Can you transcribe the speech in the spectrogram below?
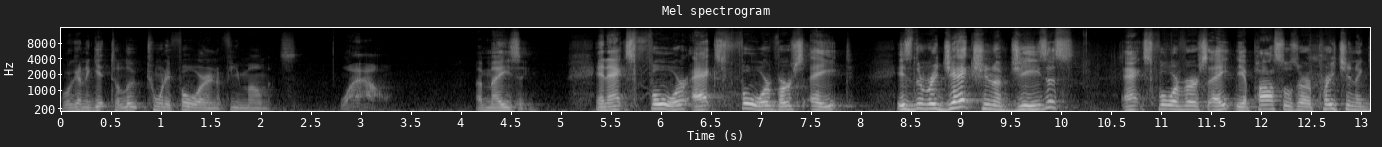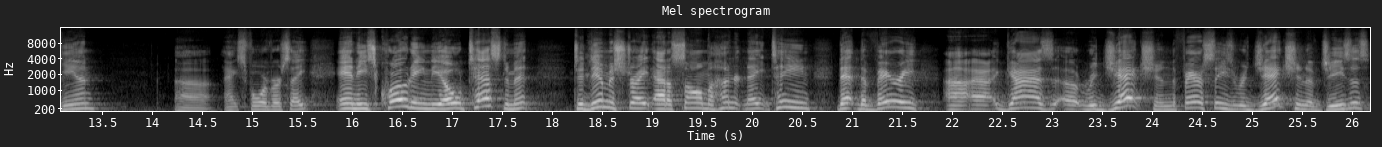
We're going to get to Luke 24 in a few moments. Wow. Amazing. In Acts 4, Acts 4, verse 8, is the rejection of Jesus. Acts 4, verse 8, the apostles are preaching again. Uh, Acts 4, verse 8. And he's quoting the Old Testament to demonstrate out of Psalm 118 that the very uh, uh, guy's uh, rejection, the Pharisees' rejection of Jesus,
